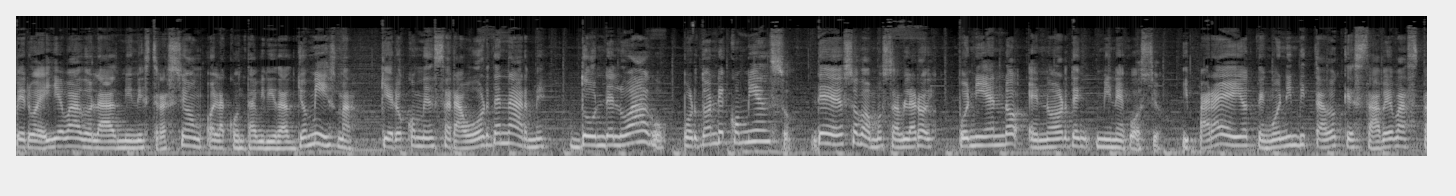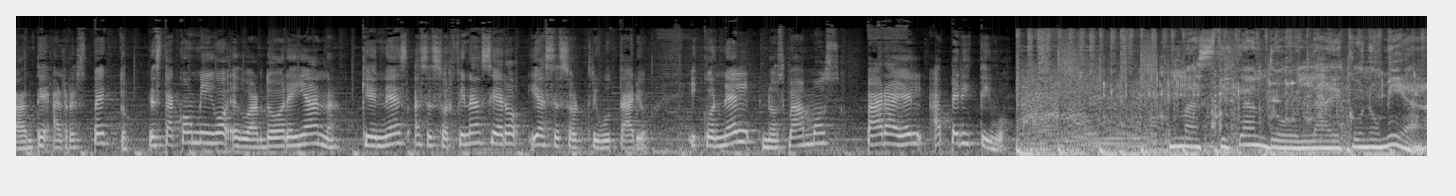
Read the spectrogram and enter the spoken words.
pero he llevado la administración o la contabilidad yo misma, quiero comenzar a ordenarme, ¿dónde lo hago? ¿Por dónde comienzo? De eso vamos a hablar hoy, poniendo en orden mi negocio. Y para ello tengo un invitado que sabe bastante al respecto. Está conmigo Eduardo Orellana, quien es asesor financiero y asesor tributario. Y con él nos vamos para el aperitivo. Masticando la economía.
